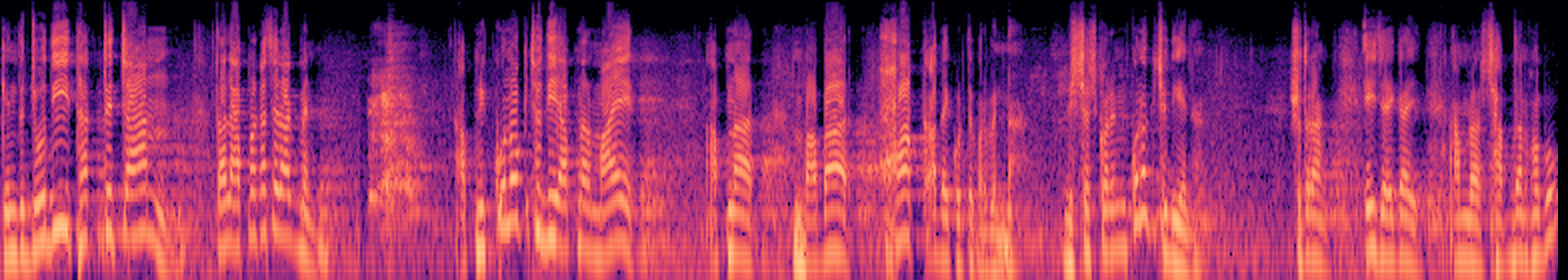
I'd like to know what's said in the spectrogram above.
কিন্তু যদি থাকতে চান, তাহলে আপনার কাছে রাখবেন। আপনি কোনো কিছু দিয়ে আপনার মায়ের আপনার বাবার হক আদায় করতে পারবেন না। বিশ্বাস করেন, কোনো কিছু দিয়ে না। সুতরাং এই জায়গায় আমরা সাবধান হব।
